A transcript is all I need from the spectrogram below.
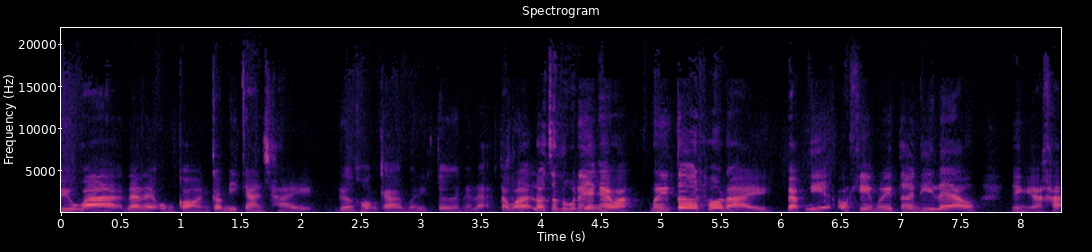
บิวว่าหลาย ๆ องค์กรก็มีการใช้เรื่องของการมอนิเตอร์นี่แหละ แต่ว่าเราจะรู้ได้ยังไงว่ามอนิเตอร์เท่าไหร่ แบบนี้โอเคมอนิเตอร์ดีแล้ว อย่างเงี้ยค่ะ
